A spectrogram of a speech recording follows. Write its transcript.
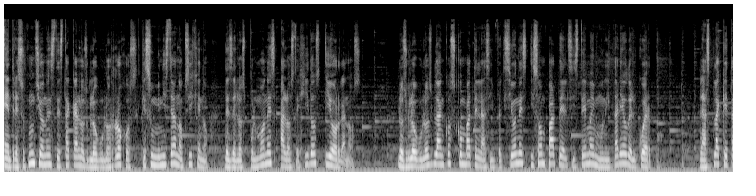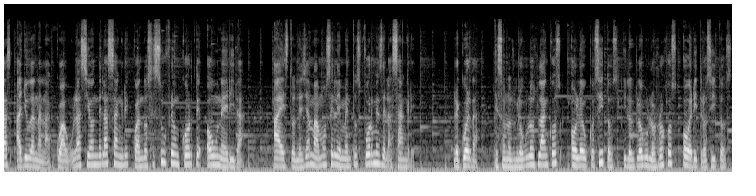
Entre sus funciones destacan los glóbulos rojos que suministran oxígeno desde los pulmones a los tejidos y órganos. Los glóbulos blancos combaten las infecciones y son parte del sistema inmunitario del cuerpo. Las plaquetas ayudan a la coagulación de la sangre cuando se sufre un corte o una herida. A estos les llamamos elementos formes de la sangre. Recuerda que son los glóbulos blancos o leucocitos y los glóbulos rojos o eritrocitos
